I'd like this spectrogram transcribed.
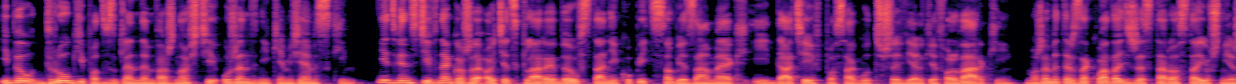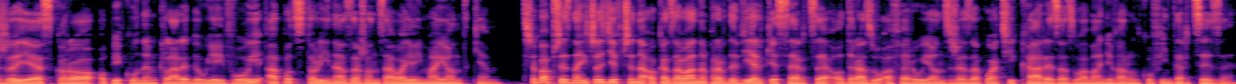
i był drugi pod względem ważności urzędnikiem ziemskim. Nic więc dziwnego, że ojciec Klary był w stanie kupić sobie zamek i dać jej w posagu trzy wielkie folwarki. Możemy też zakładać, że starosta już nie żyje, skoro opiekunem Klary był jej wuj, a Podstolina zarządzała jej majątkiem. Trzeba przyznać, że dziewczyna okazała naprawdę wielkie serce, od razu oferując, że zapłaci karę za złamanie warunków intercyzy.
